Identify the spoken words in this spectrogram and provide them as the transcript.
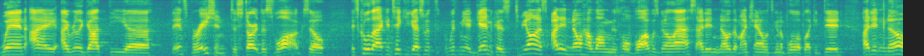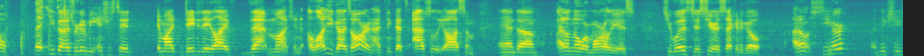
when I, I really got the, uh, the inspiration to start this vlog. So it's cool that I can take you guys with, with me again because to be honest, I didn't know how long this whole vlog was to last. I didn't know that my channel was to blow up like it did. I didn't know that you guys were to be interested in my day-to-day life that much. And a lot of you guys are, and I think that's absolutely awesome. And um, I don't know where Marley is. She was just here a second ago. I don't see her. I think she's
